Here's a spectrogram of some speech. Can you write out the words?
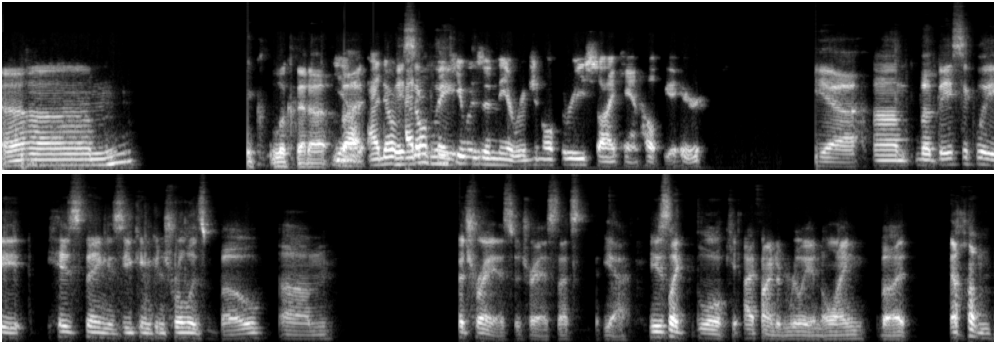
Um. Look that up. Yeah, but I don't. I don't think he was in the original three, so I can't help you here. Yeah. Um. But basically, his thing is you can control his bow. Um. Atreus. Atreus. That's yeah. He's like little. Kid. I find him really annoying, but um.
